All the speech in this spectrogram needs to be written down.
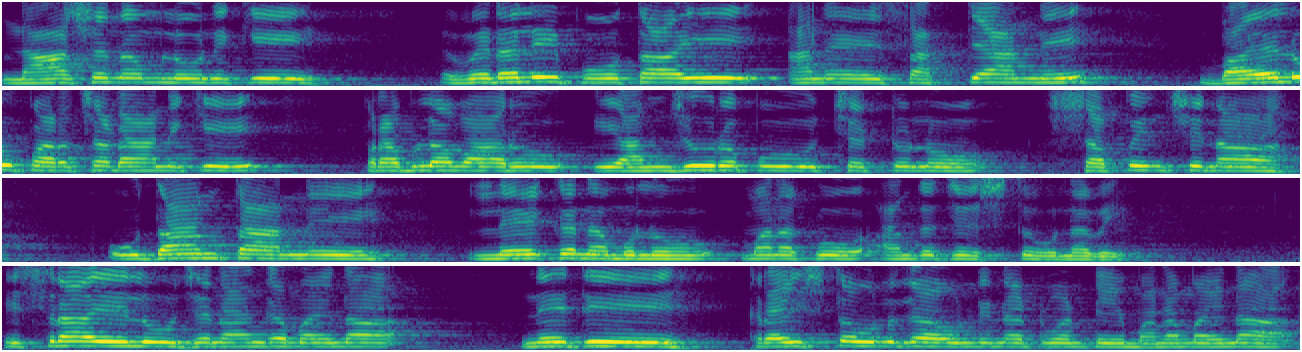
నాశనంలోనికి వెడలిపోతాయి అనే సత్యాన్ని బయలుపరచడానికి ప్రభుల వారు ఈ అంజూరపు చెట్టును శపించిన ఉదాంతాన్ని లేఖనములు మనకు అందజేస్తూ ఉన్నవి. ఇస్రాయేలు జనాంగమైన నేటి క్రైస్తవులుగా ఉండినటువంటి మనమైన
